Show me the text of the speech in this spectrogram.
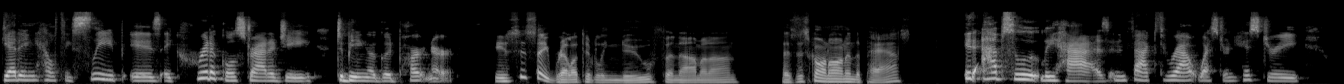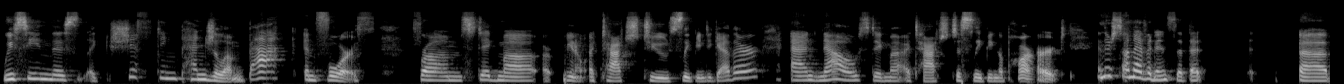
getting healthy sleep is a critical strategy to being a good partner. Is this a relatively new phenomenon? Has this gone on in the past? It absolutely has. And in fact, throughout Western history, we've seen this like shifting pendulum back and forth from stigma, uh, you know, attached to sleeping together and now stigma attached to sleeping apart. And there's some evidence that that uh,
